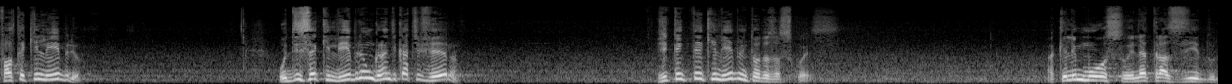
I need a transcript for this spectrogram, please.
Falta equilíbrio. O desequilíbrio é um grande cativeiro. A gente tem que ter equilíbrio em todas as coisas. Aquele moço, ele é trazido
